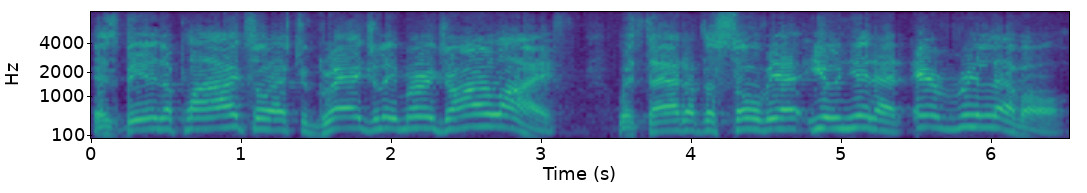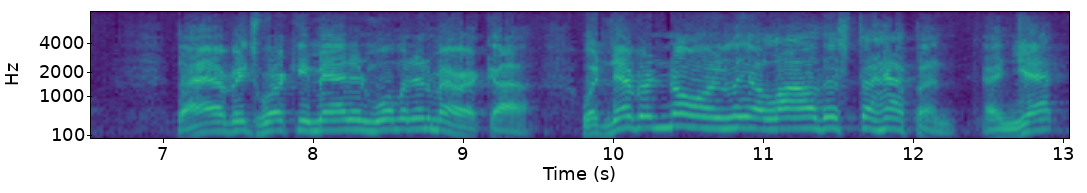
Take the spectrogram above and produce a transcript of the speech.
is being applied so as to gradually merge our life with that of the Soviet Union at every level, the average working man and woman in America would never knowingly allow this to happen, and yet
